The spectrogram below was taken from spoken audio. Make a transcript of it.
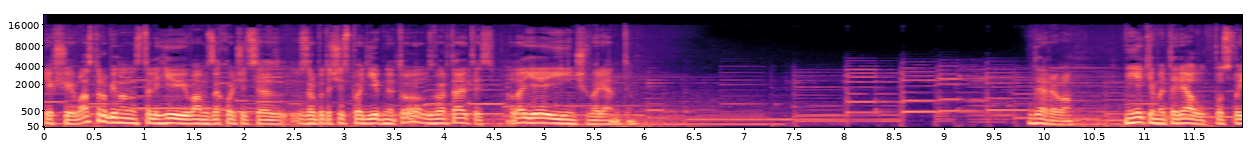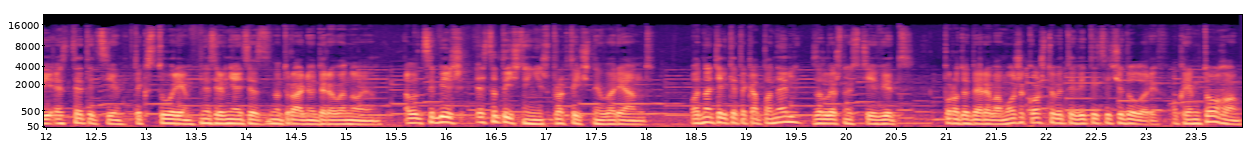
Якщо і вас пробіно ностальгію і вам захочеться зробити щось подібне, то звертайтесь, але є і інші варіанти. Дерево. Ніякий матеріал по своїй естетиці, текстурі не зрівняється з натуральною деревиною, але це більш естетичний ніж практичний варіант. Одна тільки така панель, в залежності від породи дерева, може коштувати від тисячі доларів. Окрім того,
